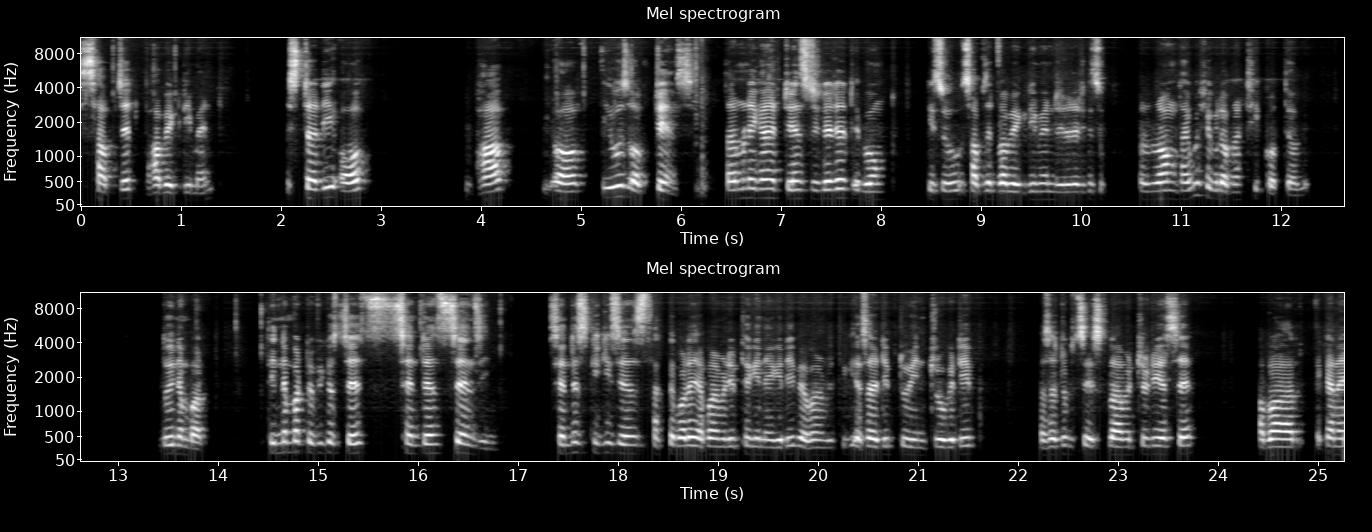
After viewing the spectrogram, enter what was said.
subject verb agreement study of verb of use of tense তার মানে এখানে টেন্স রিলেটেড এবং কিছু সাবজেক্ট ভাব এগ্রিমেন্ট রিলেটেড কিছু রং থাকবে, সেগুলো আপনার ঠিক করতে হবে। দুই নাম্বার। তিন নাম্বার টপিক হচ্ছে সেন্টেন্স চেঞ্জিং সেন্টেন্স কি কি চেঞ্জ থাকতে পারে? অ্যাফার্মেটিভ থেকে নেগেটিভ অ্যাফার্মেটিভ থেকে assertive to interrogative assertive exclamatory আছে। আবার এখানে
